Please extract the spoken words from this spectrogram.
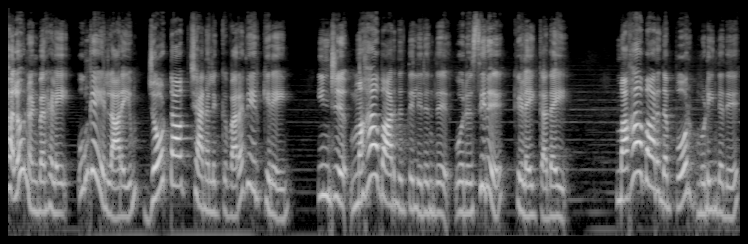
ஹலோ நண்பர்களே உங்க எல்லாரையும் ஜோடாக் சேனலுக்கு வரவேற்கிறேன். இன்று மகாபாரதத்தில் இருந்து ஒரு சிறு கிளைக்கதை. மகாபாரத போர் முடிந்தது.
